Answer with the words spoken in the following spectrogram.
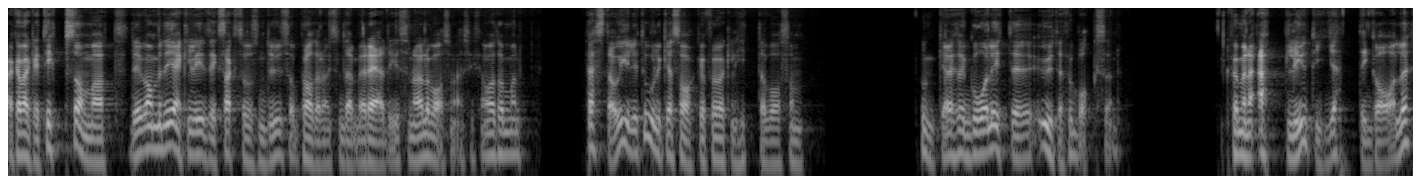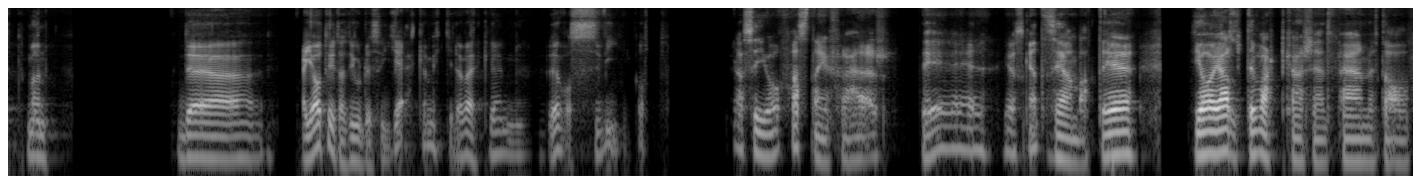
jag kan verkligen tipsa om att det var men det är egentligen lite exakt så som du så pratade om, liksom där med rädisorna eller vad som helst. Liksom, att om man testar och ge lite olika saker för att verkligen hitta vad som funkar. Liksom, gå lite utanför boxen. För jag menar, Apple är ju inte jättegalet, men det, jag tyckte att det gjorde så jäkla mycket. Det verkligen, det var svingott. Alltså jag fastnar ju för det här. Det, jag ska inte säga annat. Det, jag har ju alltid varit kanske en fan av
